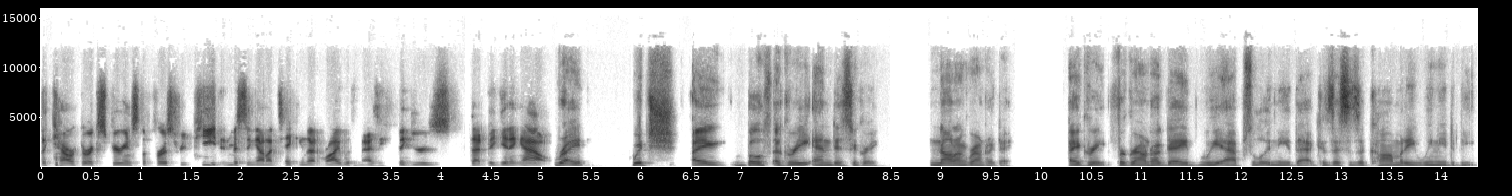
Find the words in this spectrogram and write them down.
the character experience the first repeat and missing out on taking that ride with him as he figures that beginning out. Right. Which I both agree and disagree. Not on Groundhog Day. I agree. For Groundhog Day, we absolutely need that because this is a comedy. We need to be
